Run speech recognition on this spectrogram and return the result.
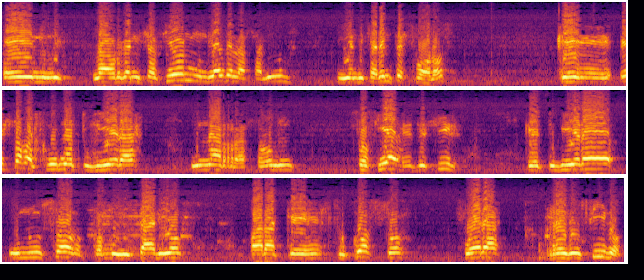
en la Organización Mundial de la Salud y en diferentes foros que esta vacuna tuviera una razón social, es decir, que tuviera un uso comunitario para que su costo fuera reducido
